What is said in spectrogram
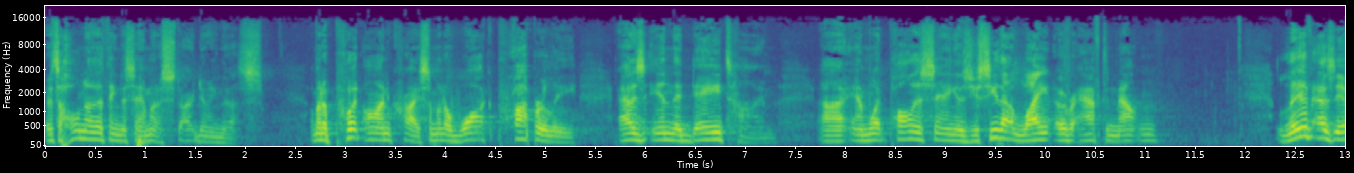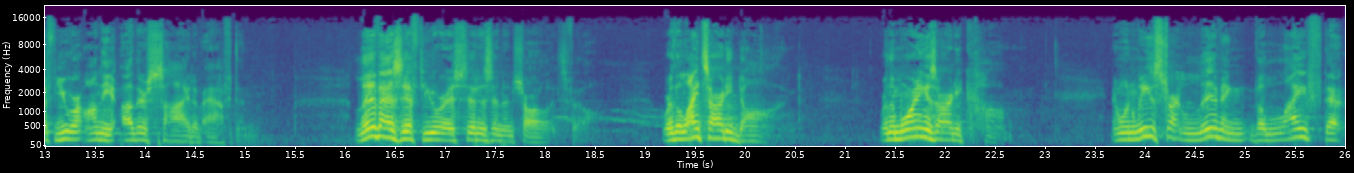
It's a whole other thing to say, I'm going to start doing this. I'm going to put on Christ. I'm going to walk properly as in the daytime. Uh, and what Paul is saying is you see that light over Afton Mountain? Live as if you were on the other side of Afton. Live as if you were a citizen in Charlottesville, where the light's already dawned, where the morning has already come. And when we start living the life that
